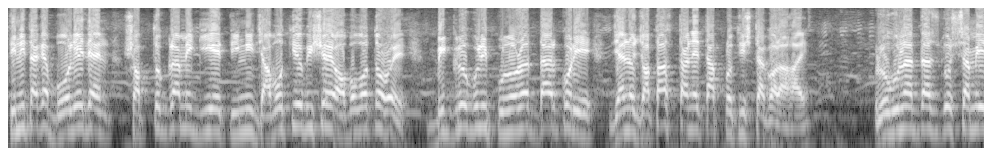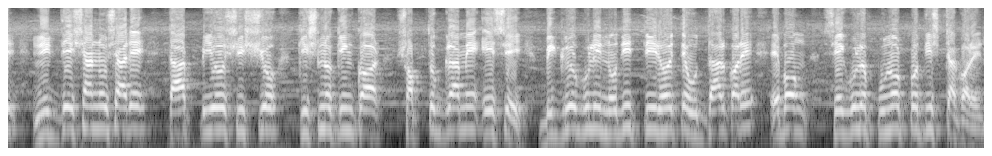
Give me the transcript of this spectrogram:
তিনি তাকে বলে দেন, সপ্তগ্রামে গিয়ে তিনি যাবতীয় বিষয়ে অবগত হয়ে বিগ্রহগুলি পুনরুদ্ধার করে যেন যথাস্থানে তা প্রতিষ্ঠা করা হয়। রঘুনাথ দাস গোস্বামীর নির্দেশানুসারে তার প্রিয় শিষ্য কৃষ্ণকিঙ্কর সপ্তগ্রামে এসে বিগ্রহগুলি নদীর তীর হইতে উদ্ধার করে এবং সেগুলো পুনঃপ্রতিষ্ঠা করেন।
